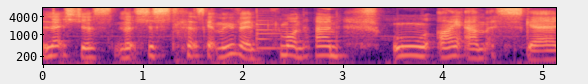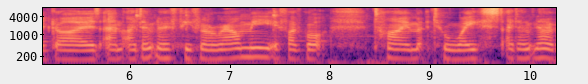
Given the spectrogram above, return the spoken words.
let's just let's just let's get moving. Come on. And oh, I am scared, guys, and I don't know if people are around me. If I've got time to waste, I don't know.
